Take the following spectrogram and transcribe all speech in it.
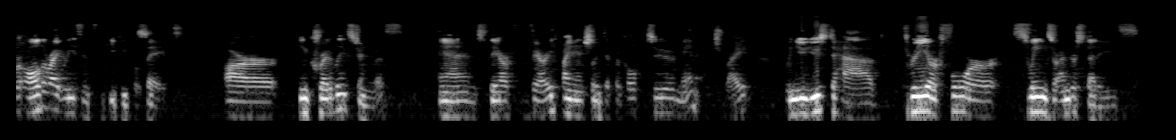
for all the right reasons to keep people safe are incredibly extraneous and they are very financially difficult to manage, right? When you used to have three or four swings or understudies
